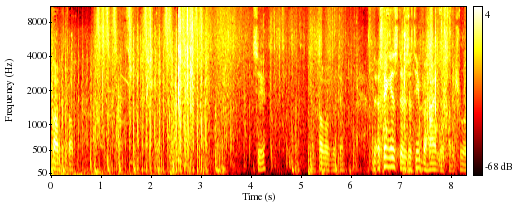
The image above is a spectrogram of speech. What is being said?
Top, top. See? On top of the thing. The thing is, there's a team behind us, I'm sure.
